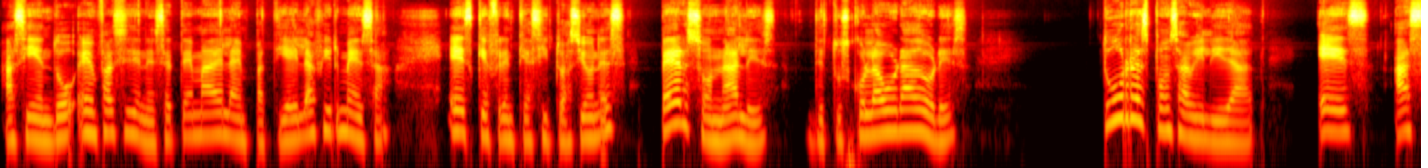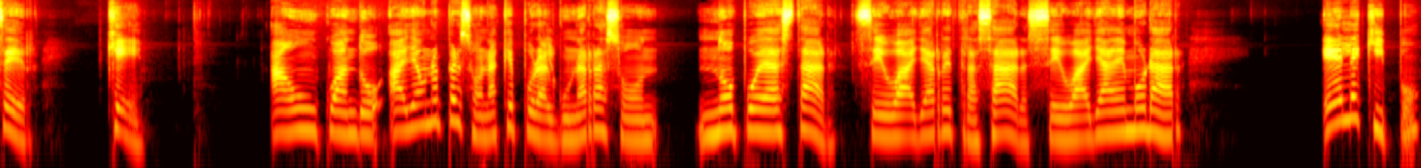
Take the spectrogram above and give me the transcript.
haciendo énfasis en ese tema de la empatía y la firmeza, es que frente a situaciones personales de tus colaboradores, tu responsabilidad es hacer que, aun cuando haya una persona que por alguna razón no pueda estar, se vaya a retrasar, se vaya a demorar, el equipo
